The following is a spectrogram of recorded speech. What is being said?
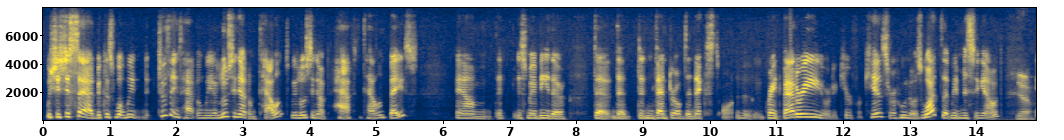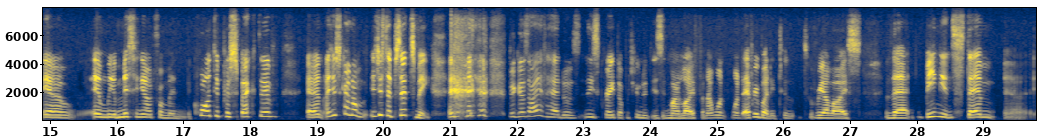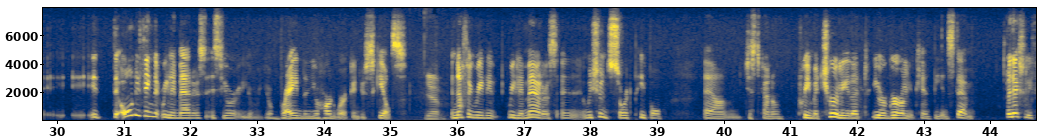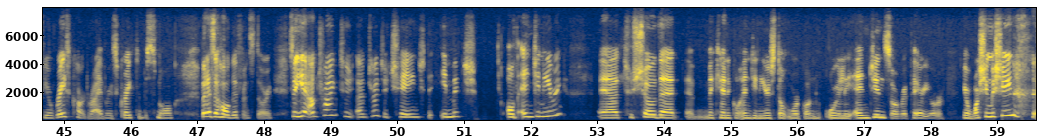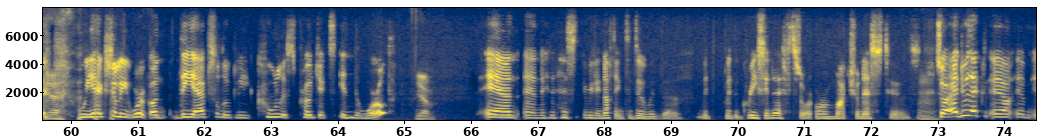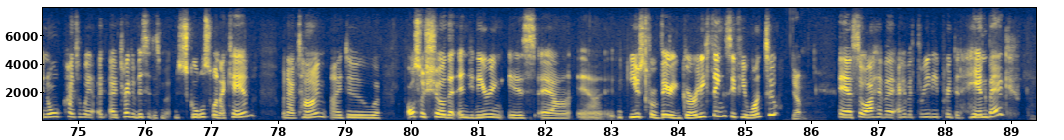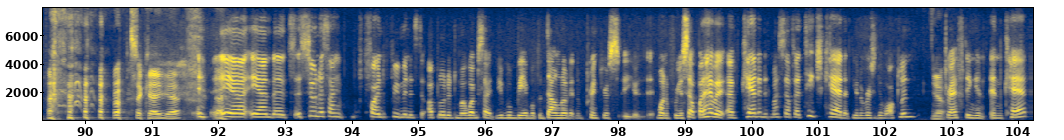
which is just sad because what we two things happen we are losing out on talent we're losing out half the talent base Um, it, this may be the the, the, the inventor of the next uh, great battery or the cure for cancer, who knows what that we're missing out. Yeah. Uh, and we're missing out from an equality perspective. And I just kind of it just upsets me because I have had those these great opportunities in my life, and I want want everybody to to realize that being in STEM, uh, it the only thing that really matters is your your your brain and your hard work and your skills. Yeah. And nothing really really matters, and we shouldn't sort people um, just kind of prematurely that you're a girl, you can't be in STEM. And actually, if you're a race car driver, it's great to be small, but it's a whole different story. So yeah, I'm trying to I'm trying to change the image of engineering uh, to show that uh, mechanical engineers don't work on oily engines or repair your your washing machine. Yeah. we actually work on the absolutely coolest projects in the world. Yeah. And and it has really nothing to do with the with with the greasiness or or macho-ness too. Mm. So I do that uh, um, in all kinds of ways. I, I try to visit schools when I can, when I have time. I do also show that engineering is uh, uh, used for very girly things if you want to. Yep. Uh, so I have a I have a 3D printed handbag. That's okay, yeah. yeah, and as soon as I find a few minutes to upload it to my website, you will be able to download it and print your, your one for yourself. But I have a I've CADed it myself. I teach CAD at the University of Auckland, yeah. drafting and, and CAD.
